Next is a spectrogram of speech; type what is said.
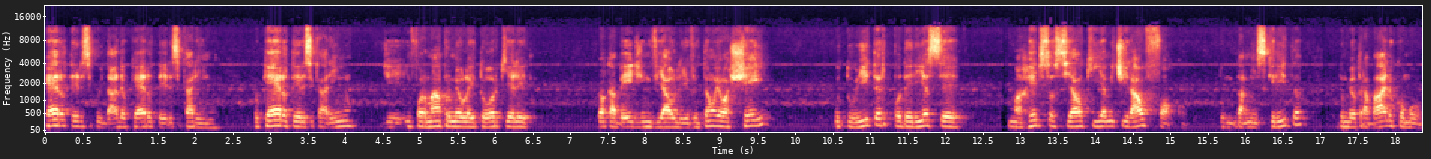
quero ter esse cuidado, eu quero ter esse carinho, eu quero ter esse carinho de informar para o meu leitor que ele eu acabei de enviar o livro. Então eu achei o Twitter poderia ser uma rede social que ia me tirar o foco do, da minha escrita, do meu trabalho como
